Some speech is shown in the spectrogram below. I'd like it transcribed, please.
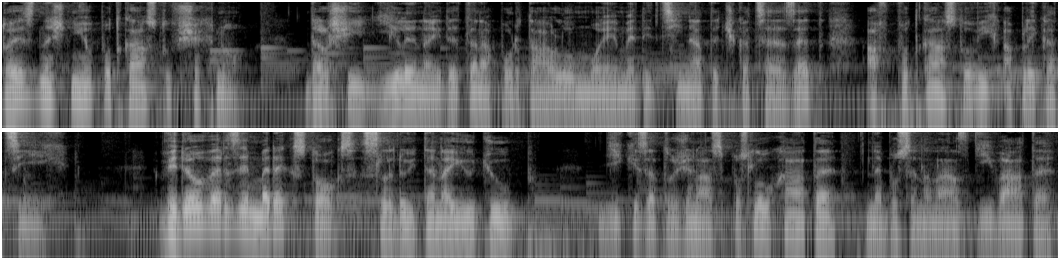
To je z dnešního podcastu všechno. Další díly najdete na portálu mojemedicina.cz a v podcastových aplikacích. Videoverzi Medex Talks sledujte na YouTube. Díky za to, že nás posloucháte nebo se na nás díváte.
